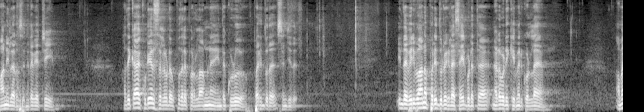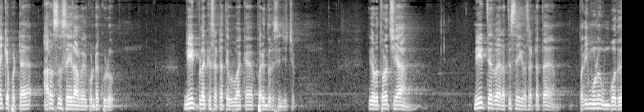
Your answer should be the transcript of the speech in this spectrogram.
மாநில அரசு நிறைவேற்றி அதுக்காக குடியரசுத் தலைவரோட ஒப்புதலை பெறலாம்னு இந்த குழு பரிந்துரை செஞ்சுது. இந்த விரிவான பரிந்துரைகளை செயல்படுத்த நடவடிக்கை மேற்கொள்ள அமைக்கப்பட்ட அரசு செயலாளர்கள் கொண்ட குழு நீட் விளக்கு சட்டத்தை உருவாக்க பரிந்துரை செஞ்சிச்சு. இதோட தொடர்ச்சியாக நீட் தேர்வை ரத்து செய்கிற சட்டத்தை பதிமூணு ஒம்பது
